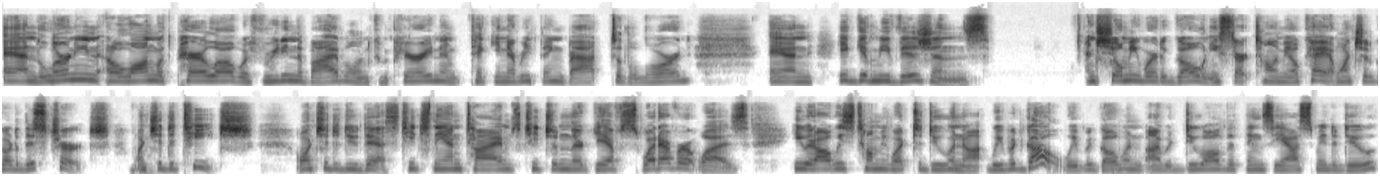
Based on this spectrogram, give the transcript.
and learning along with parallel with reading the Bible and comparing and taking everything back to the Lord. And he'd give me visions and show me where to go. And he start telling me, okay, I want you to go to this church. I want you to teach. I want you to do this, teach the end times, teach them their gifts, whatever it was. He would always tell me what to do and not, we would go. We would go and I would do all the things he asked me to do.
